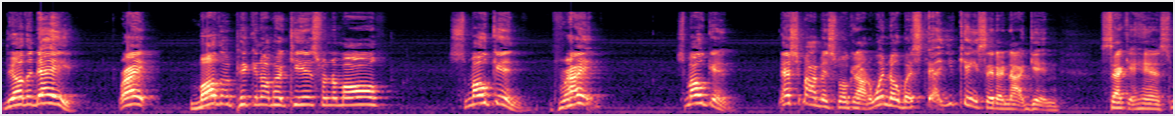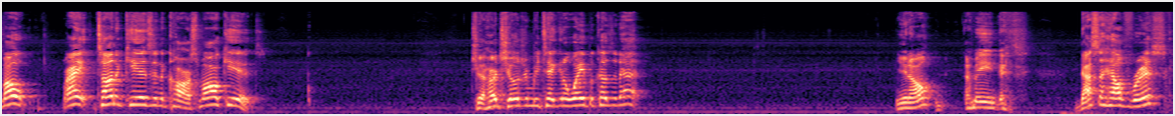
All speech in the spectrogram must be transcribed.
the other day, right? Mother picking up her kids from the mall, smoking, right? Smoking. Now she might have been smoking out the window, but still, you can't say they're not getting secondhand smoke, right? Ton of kids in the car, small kids. Should her children be taken away because of that? You know, I mean, that's a health risk.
